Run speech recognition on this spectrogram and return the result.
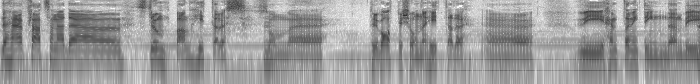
Den här platsen är där strumpan hittades som eh, privatpersoner hittade. Eh, vi hämtade inte in den. Vi,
